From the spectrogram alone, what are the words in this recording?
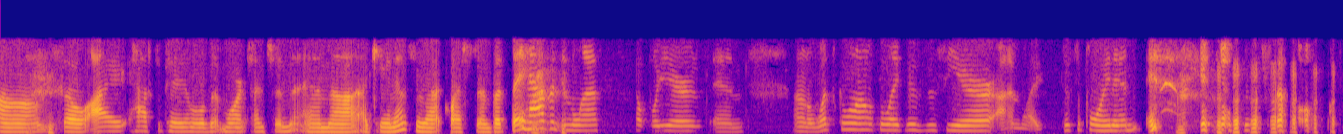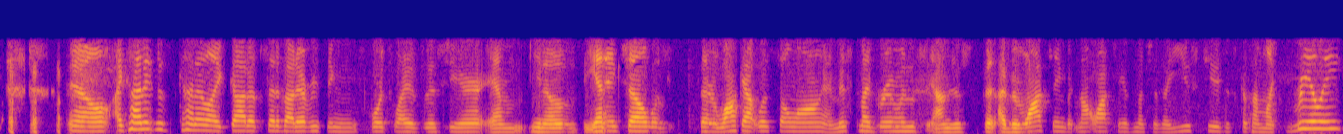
um, so I have to pay a little bit more attention, and uh, I can't answer that question. But they haven't in the last couple of years, and I don't know what's going on with the Lakers this year. I'm like disappointed. so, you know, I kind of just kind of like got upset about everything sports wise this year, and you know, the NHL was their lockout was so long. I missed my Bruins. I'm just I've been watching, but not watching as much as I used to, just because I'm like, really,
